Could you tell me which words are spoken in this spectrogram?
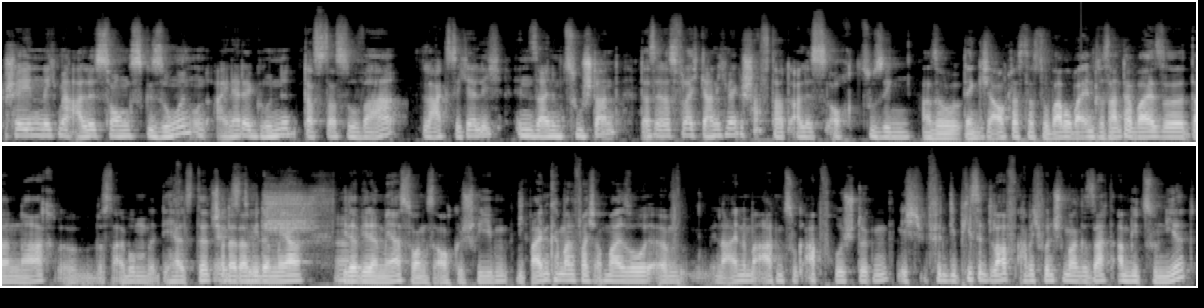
Shane nicht mehr alle Songs gesungen und einer der Gründe, dass das so war, lag sicherlich in seinem Zustand, dass er das vielleicht gar nicht mehr geschafft hat, alles auch zu singen. Also denke ich auch, dass das so war. Wobei interessanterweise danach äh, das Album Die Hell's Ditch hat er dann wieder mehr, Ja. wieder wieder mehr Songs auch geschrieben. Die beiden kann man vielleicht auch mal so ähm, in einem Atemzug abfrühstücken. Ich finde die Peace and Love, habe ich vorhin schon mal gesagt, ambitioniert,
